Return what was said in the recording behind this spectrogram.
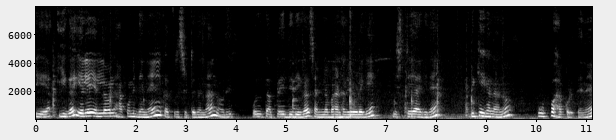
ಈಗ ಈಗ ಎಲೆ ಎಲ್ಲವನ್ನು ಹಾಕ್ಕೊಂಡಿದ್ದೇನೆ ಕತ್ತರಿಸಿಟ್ಟದನ್ನು ನೋಡಿ. ಒಂದು ತಪ್ಪಲೆ ಇದ್ದಿದ್ದೀಗ ಸಣ್ಣ ಬಾಣದ ಒಳಗೆ ಇಷ್ಟೇ ಆಗಿದೆ ಅದಕ್ಕೆ ಈಗ ನಾನು ಉಪ್ಪು ಹಾಕ್ಕೊಳ್ತೇನೆ.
